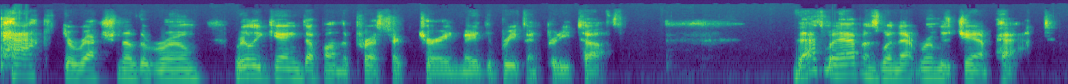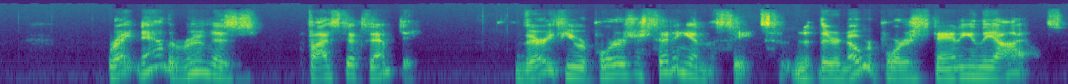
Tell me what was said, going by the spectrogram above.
packed direction of the room really ganged up on the press secretary and made the briefing pretty tough. That's what happens when that room is jam packed. Right now, the room is five, six empty. Very few reporters are sitting in the seats. There are no reporters standing in the aisles.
